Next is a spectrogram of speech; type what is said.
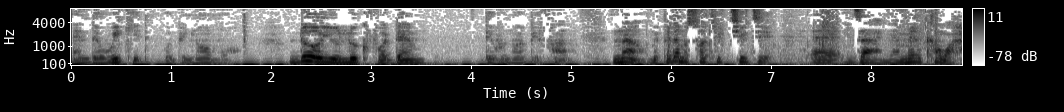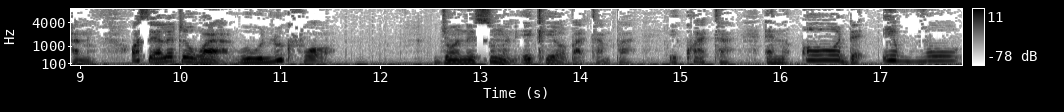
and the wicked will be no more. Though you look for them, they will not be found. Now, me pedam sort the American Wahano. Also, a little while, we will look for John Essuman, aka Obatampa, Equata, and all the evil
